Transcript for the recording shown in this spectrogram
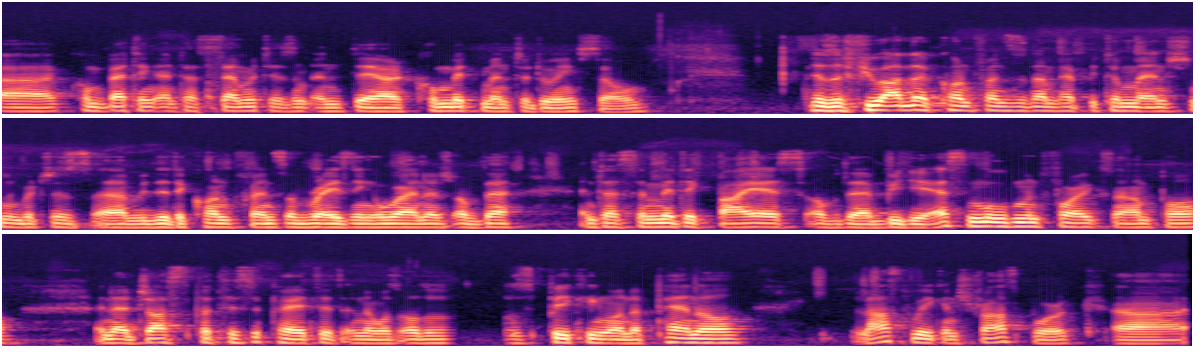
uh, combating anti Semitism and their commitment to doing so. There's a few other conferences that I'm happy to mention, which is uh, we did a conference of raising awareness of the anti-Semitic bias of the BDS movement, for example, and I just participated and I was also speaking on a panel last week in Strasbourg, uh,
